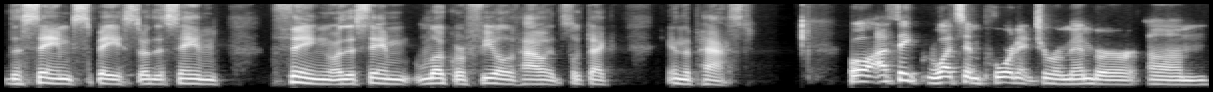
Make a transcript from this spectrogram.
the same space or the same thing or the same look or feel of how it's looked like in the past well i think what's important to remember um,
